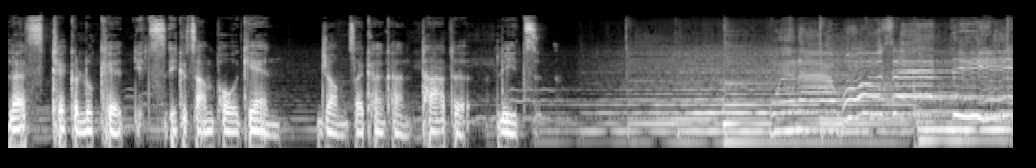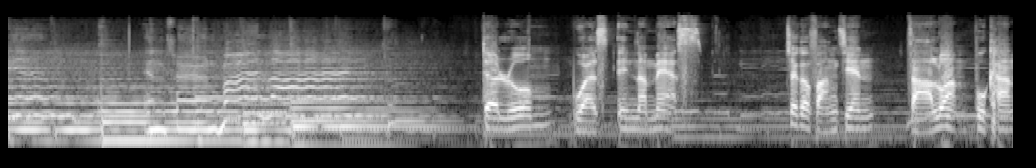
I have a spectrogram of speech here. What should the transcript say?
Let's take a look at its example again。让我们再看看它的例子。The room was in a mess. 这个房间杂乱不堪。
